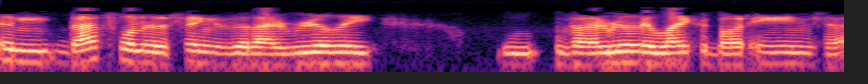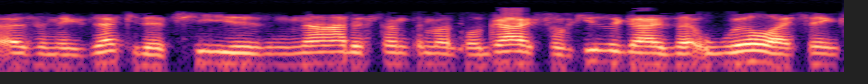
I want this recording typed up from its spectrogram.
and that's one of the things that I really that I really like about Ainge as an executive. He is not a sentimental guy, so he's a guy that will, I think,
